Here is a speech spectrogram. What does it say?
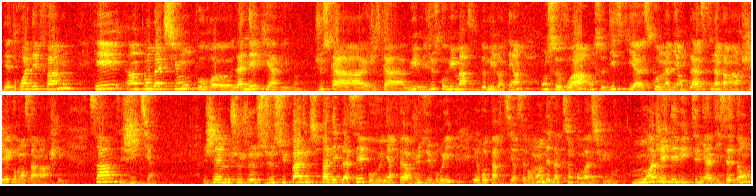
des droits des femmes et un plan d'action pour euh, l'année qui arrive. Jusqu'au 8 mars 2021, on se voit, on se dit ce, qu'on a mis en place, ce qui n'a pas marché, comment ça a marché. Ça, j'y tiens. Je ne suis pas, je suis pas déplacée pour venir faire juste du bruit et repartir. C'est vraiment des actions qu'on va suivre. Moi, j'ai été victime il y a 17 ans.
